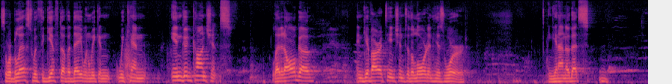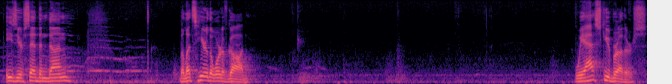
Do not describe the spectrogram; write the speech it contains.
So we're blessed with the gift of a day when we can, we can in good conscience, let it all go and give our attention to the Lord and His Word. Again, I know that's easier said than done, but let's hear the Word of God. We ask you, brothers,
